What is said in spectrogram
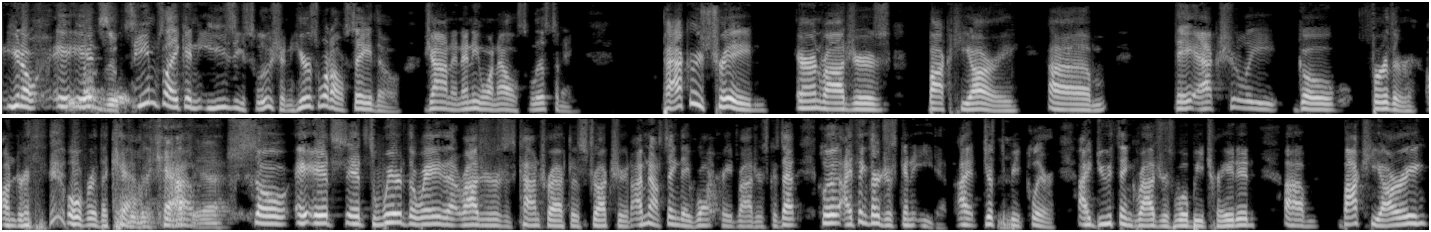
you know, it, it seems like an easy solution. Here's what I'll say though, John and anyone else listening. Packers trade Aaron Rodgers, Bakhtiari. Um, they actually go further under over the cap. Over the cap, um, yeah. So it's it's weird the way that Rodgers' contract is structured. I'm not saying they won't trade Rodgers because that clearly I think they're just going to eat it. I just to mm-hmm. be clear, I do think Rodgers will be traded. Um, Bakhtiari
